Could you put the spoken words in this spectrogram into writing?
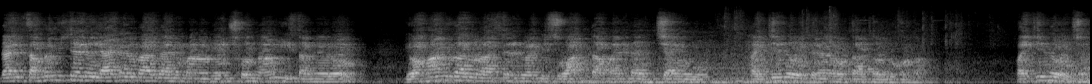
దానికి సంబంధించిన లేఖన భాగాన్ని మనం నేర్చుకుందాం ఈ సమయంలో. యోహాను గారు రాసినటువంటి స్వార్థ పన్నెండు అధ్యాయము పద్దెనిమిది వచ్చిన ఒకసారి చదువుకుందాం. పద్దెనిమిది వచ్చిన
